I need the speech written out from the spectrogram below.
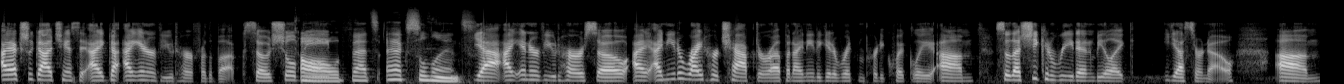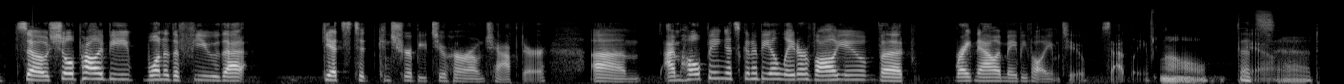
I actually got a chance to I got I interviewed her for the book. So she'll be Oh, that's excellent. Yeah, I interviewed her, so I, I need to write her chapter up and I need to get it written pretty quickly. Um so that she can read it and be like yes or no. Um so she'll probably be one of the few that gets to contribute to her own chapter. Um I'm hoping it's gonna be a later volume, but right now it may be volume two, sadly. Oh, that's yeah. sad.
